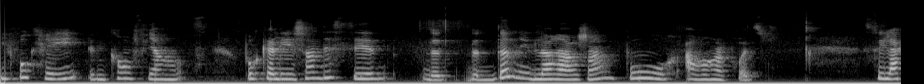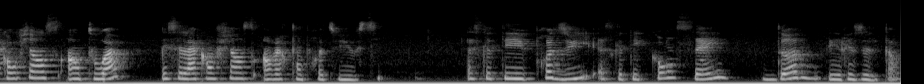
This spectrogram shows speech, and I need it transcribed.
Il faut créer une confiance pour que les gens décident de, donner de leur argent pour avoir un produit. C'est la confiance en toi, mais c'est la confiance envers ton produit aussi. Est-ce que tes produits, est-ce que tes conseils donnent des résultats?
